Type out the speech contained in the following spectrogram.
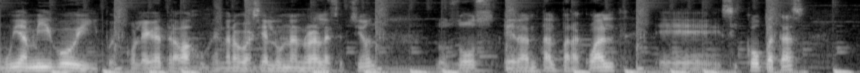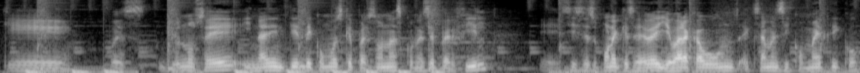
muy amigo y pues colega de trabajo Genaro García Luna no era la excepción los dos eran tal para cual eh, psicópatas que pues yo no sé y nadie entiende cómo es que personas con ese perfil, eh, si se supone que se debe llevar a cabo un examen psicométrico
